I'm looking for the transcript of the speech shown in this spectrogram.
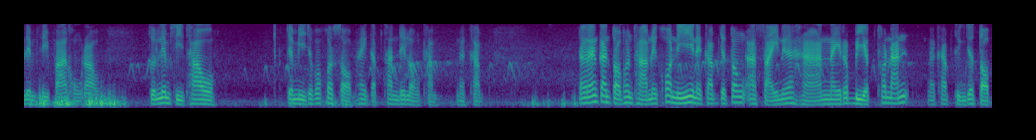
เล่มสีฟ้าของเรา ส่วนเล่มสีเทา จะมีเฉพาะข้อสอบให้กับท่านได้ลองทำนะครับ ดังนั้นการตอบคำถามในข้อนี้นะครับจะต้องอาศัยเนื้อหาในระเบียบเท่านั้นนะครับถึงจะตอบ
